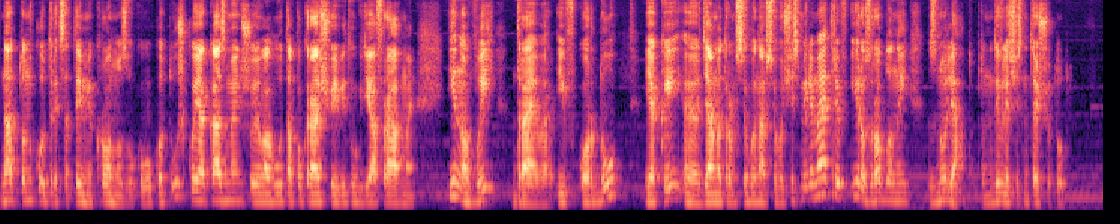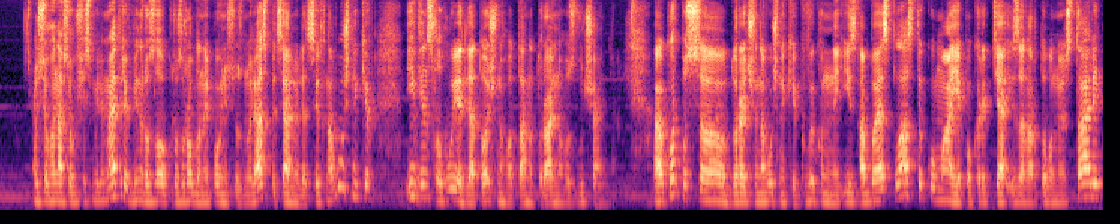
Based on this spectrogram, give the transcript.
на тонку 30-мікронну звукову котушку, яка зменшує вагу та покращує відгук діафрагми, і новий драйвер ІВ корду, який е, діаметром всього-навсього 6 мм і розроблений з нуля. Тобто, не дивлячись на те, що тут усього навсього 6 мм, він розроблений повністю з нуля спеціально для цих навушників, і він слугує для точного та натурального звучання. Е, Корпус, е, до речі, навушників виконаний із АБС пластику, має покриття із загартованої сталі,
